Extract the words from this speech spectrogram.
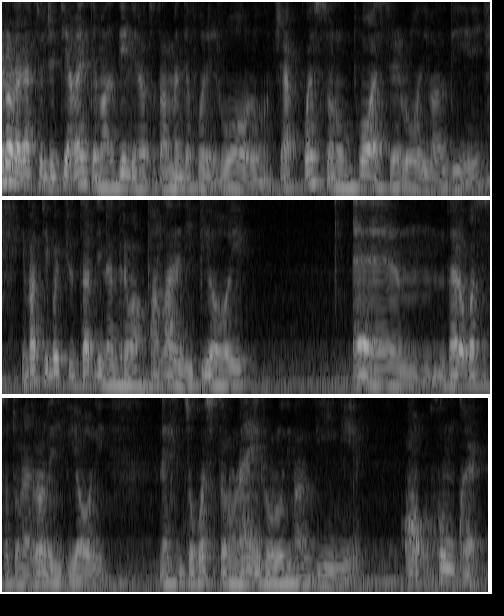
però ragazzi oggettivamente Maldini era totalmente fuori ruolo, cioè questo non può essere il ruolo di Maldini. Infatti poi più tardi ne andremo a parlare di Pioli, ehm, però questo è stato un errore di Pioli, nel senso questo non è il ruolo di Maldini. O comunque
